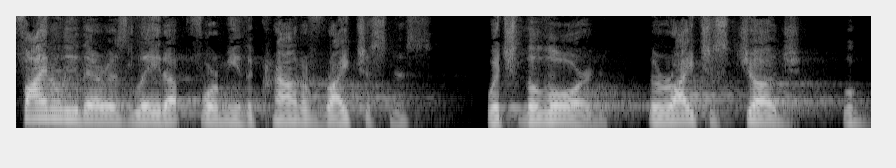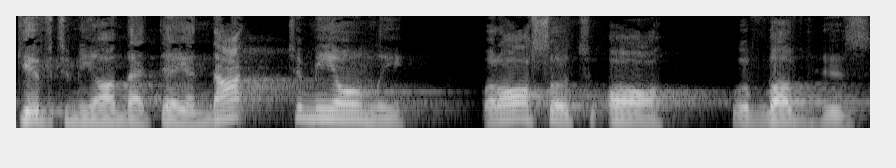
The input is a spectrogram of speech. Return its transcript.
Finally, there is laid up for me the crown of righteousness, which the Lord, the righteous judge, will give to me on that day, and not to me only, but also to all who have loved his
